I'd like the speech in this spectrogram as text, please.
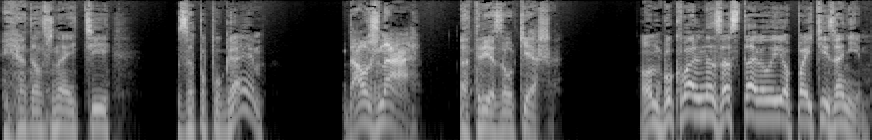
«Я должна идти за попугаем?» «Должна!» — отрезал Кеша. Он буквально заставил ее пойти за ним.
